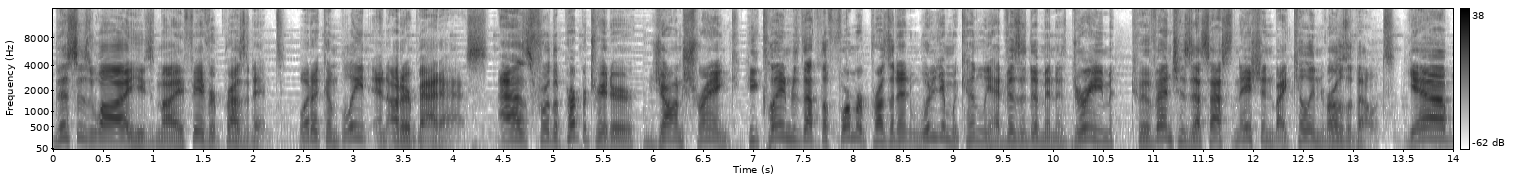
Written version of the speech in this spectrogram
This is why he's my favorite president. What a complete and utter badass. As for the perpetrator, John Schrank, he claimed that the former president William McKinley had visited him in his dream to avenge his assassination by killing Roosevelt. Yeah,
